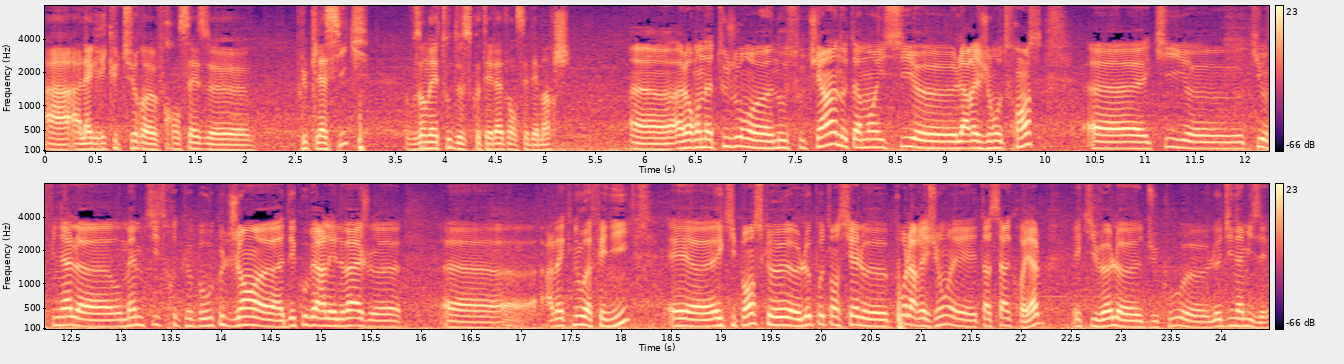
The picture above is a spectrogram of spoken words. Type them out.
à, l'agriculture française plus classique? Vous en êtes où de ce côté-là dans ces démarches? Alors on a toujours nos soutiens, notamment ici la région Hauts-de-France, qui, euh, qui au final, euh, au même titre que beaucoup de gens, a découvert l'élevage avec nous à Fény et, qui pensent que le potentiel pour la région est assez incroyable et qui veulent du coup le dynamiser.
